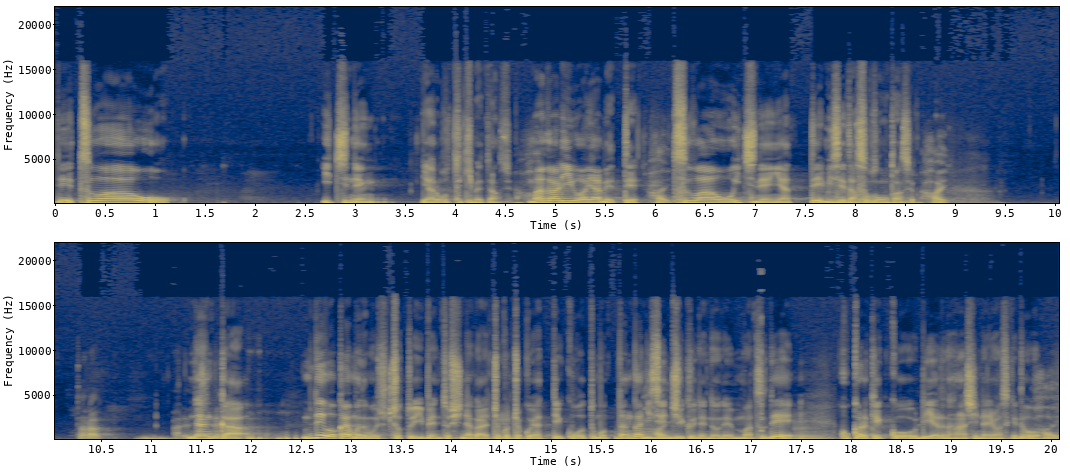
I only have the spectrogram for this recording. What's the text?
でツアーを1年やろうって決めてたんですよ、曲がりはやめて、はい。ツアーを1年やって店出そうと思ったんですよ、はい。たらあれですね。なんかで和歌山でもちょっとイベントしながらちょこちょこやっていこうと思ったのが2019年の年末で、ここから結構リアルな話になりますけど、はい。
